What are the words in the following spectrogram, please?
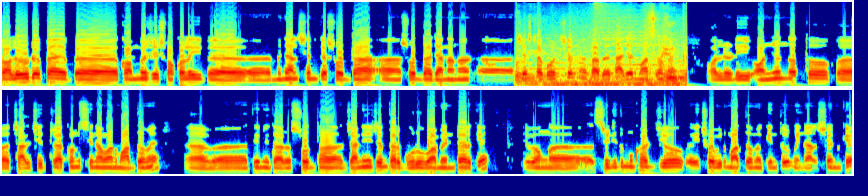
টলিউডে প্রায় কম বেশি সকলেই মৃণাল সেনকে শ্রদ্ধা শ্রদ্ধা জানানোর চেষ্টা করছেন তাদের কাজের মাধ্যমে। অলরেডি অঞ্জন দত্ত চালচিত্র এখন সিনেমার মাধ্যমে তিনি তার শ্রদ্ধা জানিয়েছেন, তার গুরু বা মেন্টারকে এবং সৃজিত মুখার্জিও এই ছবির মাধ্যমে কিন্তু মৃণাল সেনকে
